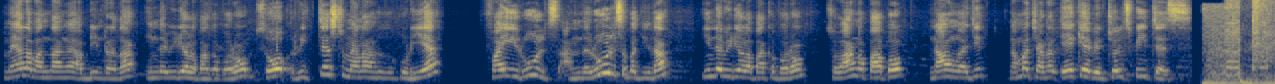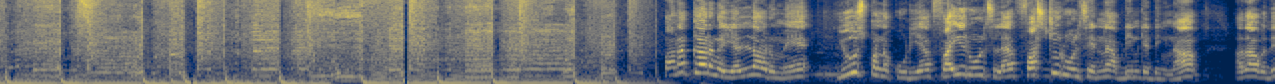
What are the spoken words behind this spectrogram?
மேலே வந்தாங்க அப்படின்றதான் இந்த வீடியோவில் பார்க்க போகிறோம் ஸோ ரிச்சஸ்ட் மேனாக இருக்கக்கூடிய ஃபைவ் ரூல்ஸ் அந்த ரூல்ஸை பற்றி தான் இந்த வீடியோவில் பார்க்க போகிறோம் ஸோ வாங்க பார்ப்போம். நான் உங்கள் அஜித் நம்ம சேனல் ஏகே விர்ச்சுவல் ஸ்பீச்சஸ் பணக்காரங்க எல்லாருமே யூஸ் பண்ணக்கூடிய ஃபைவ் ரூல்ஸில் ஃபஸ்ட்டு ரூல்ஸ் என்ன அப்படின்னு கேட்டிங்கன்னா அதாவது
